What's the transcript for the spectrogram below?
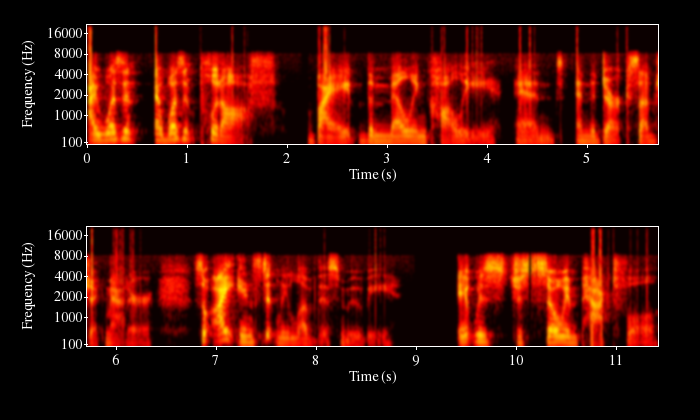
i wasn't i wasn't put off by the melancholy and and the dark subject matter so I instantly loved this movie. It was just so impactful.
